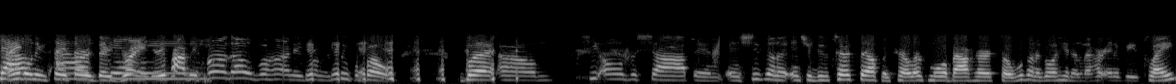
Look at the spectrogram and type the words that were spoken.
I ain't gonna even say Thursday out, drink. They probably hung over, honey, from the Super Bowl. but um she owns a shop and and she's going to introduce herself and tell us more about her. So we're going to go ahead and let her interview play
